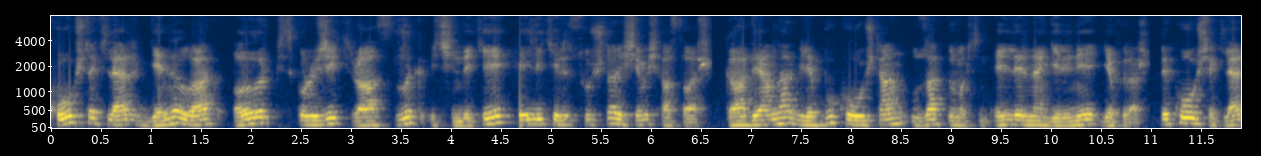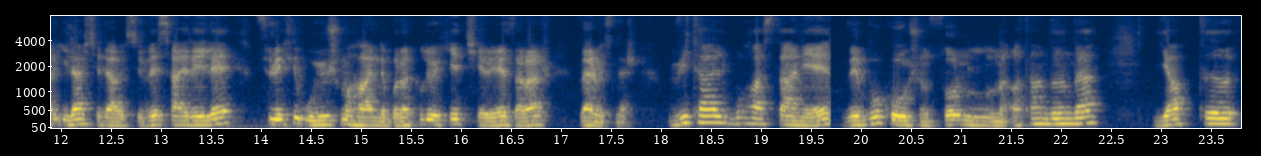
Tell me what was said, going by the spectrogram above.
Koğuştakiler genel olarak ağır psikolojik rahatsızlık içindeki tehlikeli suçlar işlemiş hastalar. Gardiyanlar bile bu koğuştan uzak durmak için ellerinden geleni yapıyorlar. Ve koğuştakiler ilaç tedavisi vesaireyle sürekli uyuşma haline bırakılıyor ki çevreye zarar vermesinler. Vital bu hastaneye ve bu koğuşun sorumluluğuna atandığında yaptığı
